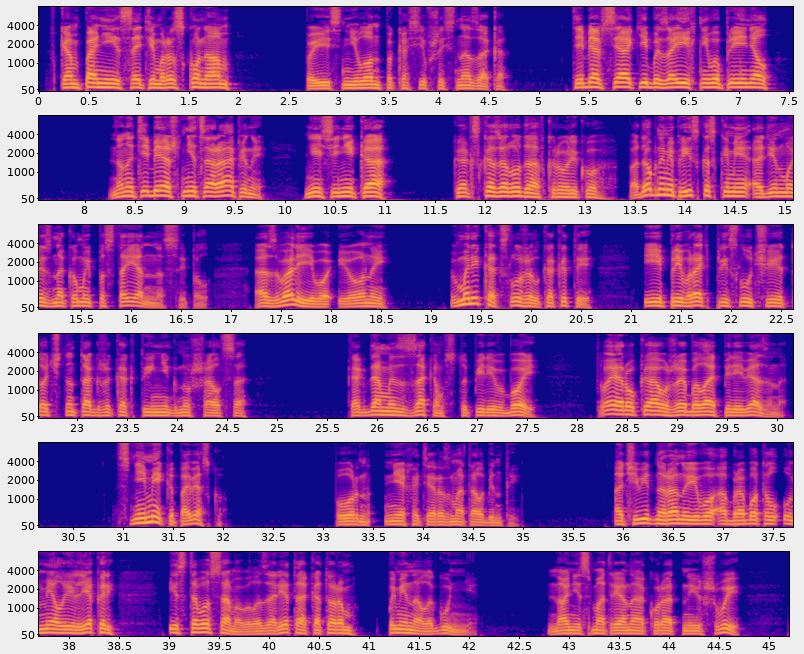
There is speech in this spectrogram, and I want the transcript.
В компании с этим рыскуном». — пояснил он, покосившись на Зака. «Тебя всякий бы за ихнего принял. Но на тебе ж ни царапины, ни синяка». Как сказал удав кролику, подобными присказками один мой знакомый постоянно сыпал, а звали его Ионой. В моряках служил, как и ты, и приврать при случае точно так же, как ты, не гнушался. Когда мы с Заком вступили в бой, твоя рука уже была перевязана. Сними-ка повязку. Пурн нехотя размотал бинты. Очевидно, рану его обработал умелый лекарь из того самого лазарета, о котором поминала Гунни. Но, несмотря на аккуратные швы,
